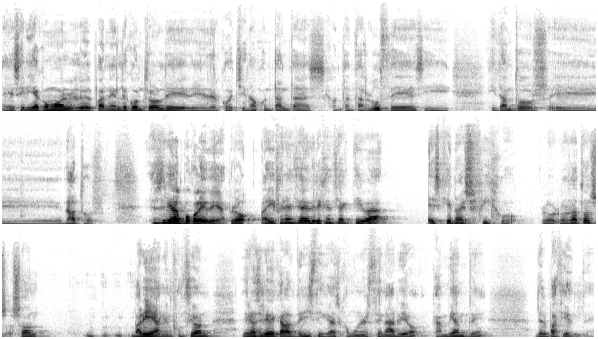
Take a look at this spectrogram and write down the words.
¿eh? Sería como el, panel de control del coche, ¿no? con, tantas, con tantas luces y, y tantos eh, datos. Esa sería un poco la idea, pero la diferencia de inteligencia activa es que no es fijo. Los, datos son, varían en función de una serie de características, como un escenario cambiante del paciente.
